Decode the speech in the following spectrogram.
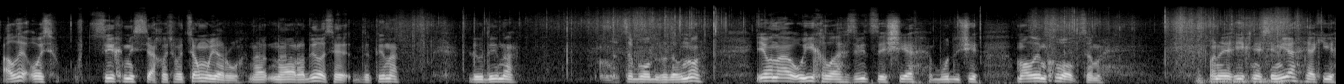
Але ось в цих місцях, ось в цьому яру на- народилася дитина, людина. Це було дуже давно. І вона уїхала звідси ще будучи малим хлопцем. Вони, їхня сім'я, як і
